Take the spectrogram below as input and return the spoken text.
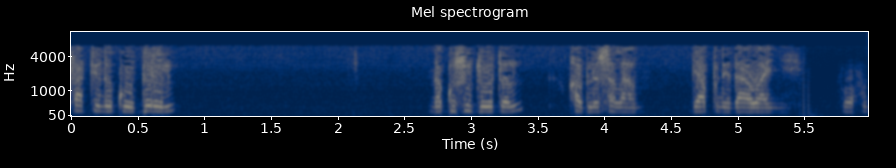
fàtte na ko biral na ko sujjóotal xabla salaam jàpp ne daa wàññi. Foofu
